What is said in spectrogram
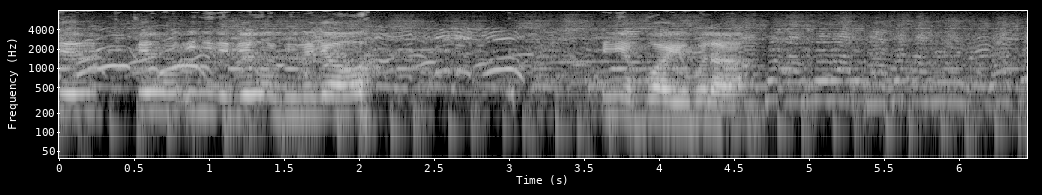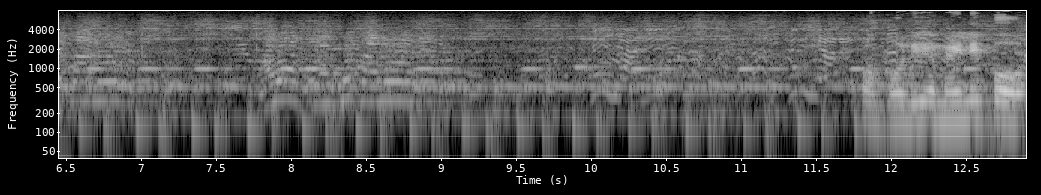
Tiếng tiếng anh nhìn thì tiếng anh thì nó cho anh nhìn quay vô là Bonpoli de Meli po,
